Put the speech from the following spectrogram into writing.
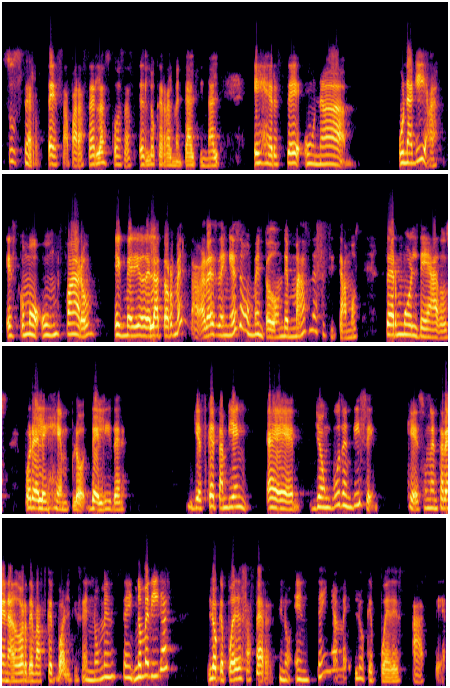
su certeza para hacer las cosas es lo que realmente al final ejerce una, una guía, es como un faro en medio de la tormenta, ¿verdad? Es en ese momento donde más necesitamos ser moldeados por el ejemplo del líder. Y es que también eh, John Wooden dice, que es un entrenador de básquetbol, dice, no me, no me digas lo que puedes hacer, sino enséñame lo que puedes hacer.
